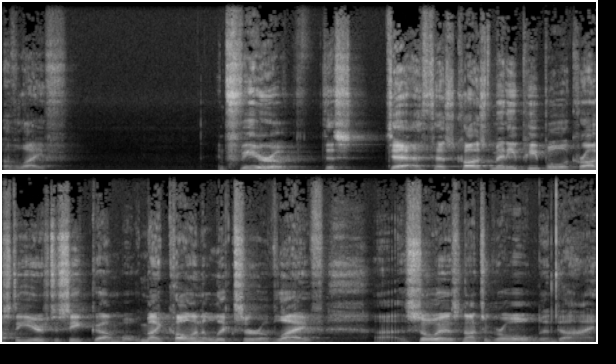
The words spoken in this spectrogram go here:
of life. And fear of this death has caused many people across the years to seek um, what we might call an elixir of life uh, so as not to grow old and die.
